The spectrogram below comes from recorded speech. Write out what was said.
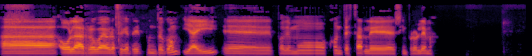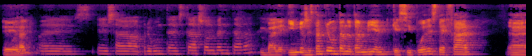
a hola.eurofricatrade.com y ahí eh, podemos contestarle sin problema. Eh, vale. Pues esa pregunta está solventada. Vale, y nos están preguntando también que si puedes dejar uh,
